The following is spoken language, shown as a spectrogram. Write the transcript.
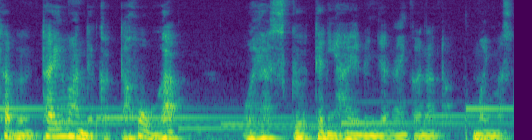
多分台湾で買った方がお安く手に入るんじゃないかなと思います。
